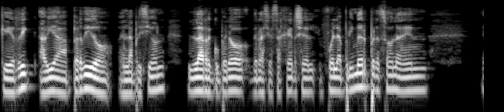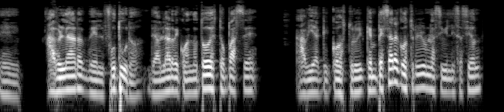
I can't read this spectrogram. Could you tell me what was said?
que Rick había perdido en la prisión, la recuperó gracias a Herschel, fue la primera persona en eh, hablar del futuro, de hablar de cuando todo esto pase, había que construir, que empezar a construir una civilización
